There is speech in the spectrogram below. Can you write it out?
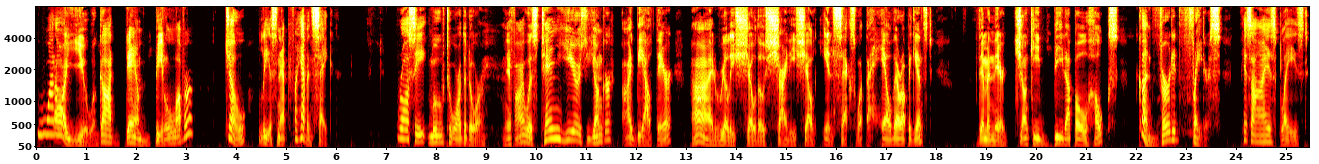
"What are you, a goddam beetle lover?" "Joe," Leah snapped, "for heaven's sake!" Rossi moved toward the door. "If I was ten years younger, I'd be out there. I'd really show those shiny shelled insects what the hell they're up against. Them and their junky, beat up old hulks. Converted freighters!" His eyes blazed.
